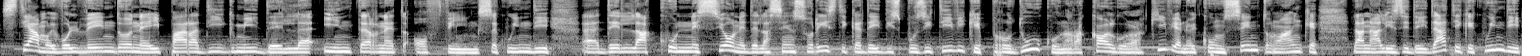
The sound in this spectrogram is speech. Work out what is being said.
stiamo evolvendo nei paradigmi dell'Internet of Things, quindi eh, della connessione, della sensoristica dei dispositivi che producono, raccolgono, archiviano e consentono anche l'analisi dei dati e che quindi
